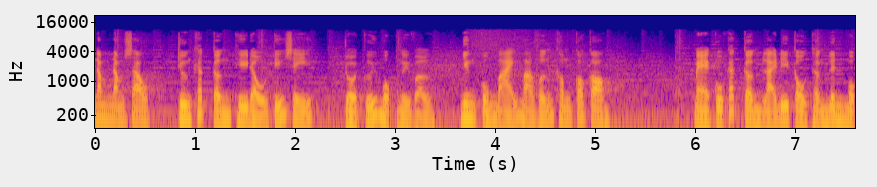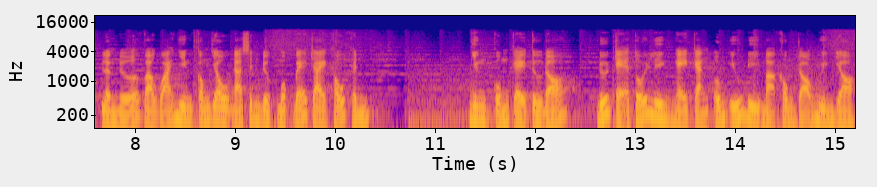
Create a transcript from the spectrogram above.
5 năm sau, Trương Khắc Cần thi đậu tiến sĩ, rồi cưới một người vợ, nhưng cũng mãi mà vẫn không có con. Mẹ của Khắc Cần lại đi cầu thần linh một lần nữa và quả nhiên con dâu đã sinh được một bé trai khấu khỉnh. Nhưng cũng kể từ đó, đứa trẻ tối liên ngày càng ốm yếu đi mà không rõ nguyên do,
